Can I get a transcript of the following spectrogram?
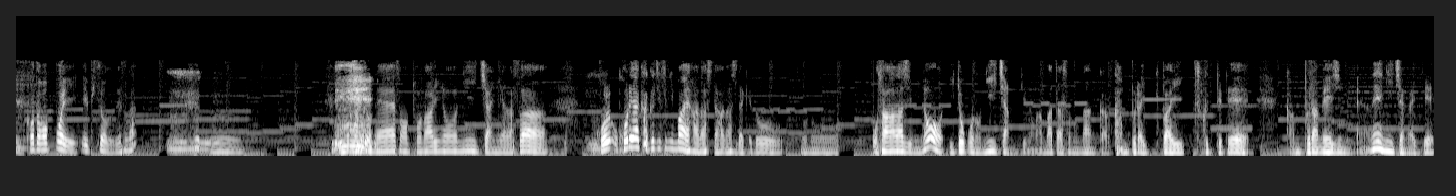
ん、子供っぽいエピソードですな。ううーん。ん。あるよねね、その隣の兄ちゃんやらさ、え。これ、これは確実に前話した話だけど、その、幼馴染のいとこの兄ちゃんっていうのがまたそのなんかガンプラいっぱい作ってて、ガンプラ名人みたいなね、兄ちゃんがいて、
